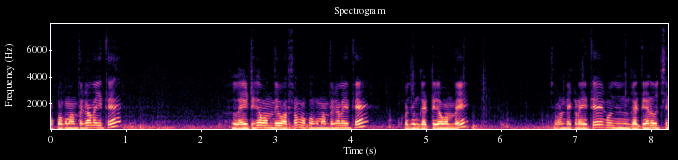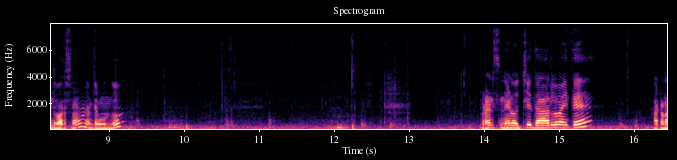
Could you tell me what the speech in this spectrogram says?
ఒక్కొక్క మంతకాలం అయితే లైట్గా ఉంది వర్షం. ఒక్కొక్క మంతకాలం అయితే కొంచెం గట్టిగా ఉంది. చూడండి ఇక్కడైతే కొంచెం గట్టిగానే వచ్చింది వర్షం ఇంతకుముందు. ఫ్రెండ్స్ నేను వచ్చే దారిలో అయితే అక్కడ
